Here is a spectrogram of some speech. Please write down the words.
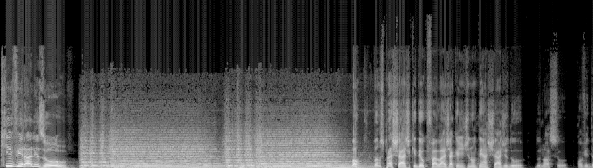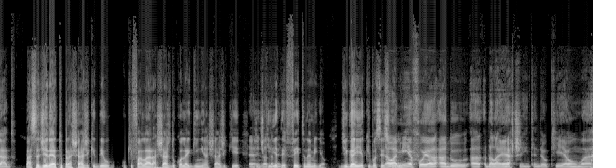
que viralizou. Bom, vamos para a charge que deu o que falar, já que a gente não tem a charge do, do nosso convidado, passa direto para a charge que deu o que falar, a charge do coleguinha, a charge que é, a gente exatamente. queria ter feito, né, Miguel? Diga aí o que você escolheu. Não, a minha foi a, a do, a, da Laerte, entendeu? Que é uma.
